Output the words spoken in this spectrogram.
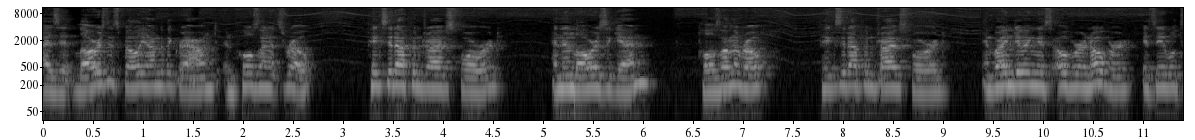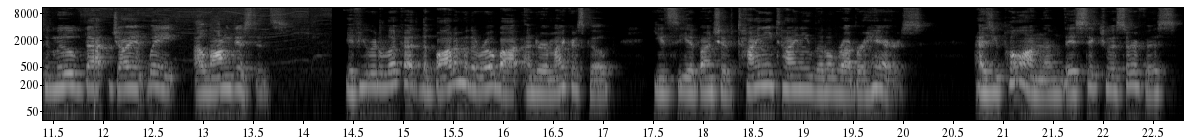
as it lowers its belly onto the ground and pulls on its rope, picks it up and drives forward, and then lowers again, pulls on the rope, picks it up and drives forward, and by doing this over and over, it's able to move that giant weight a long distance. If you were to look at the bottom of the robot under a microscope, you'd see a bunch of tiny, tiny little rubber hairs. As you pull on them, they stick to a surface,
